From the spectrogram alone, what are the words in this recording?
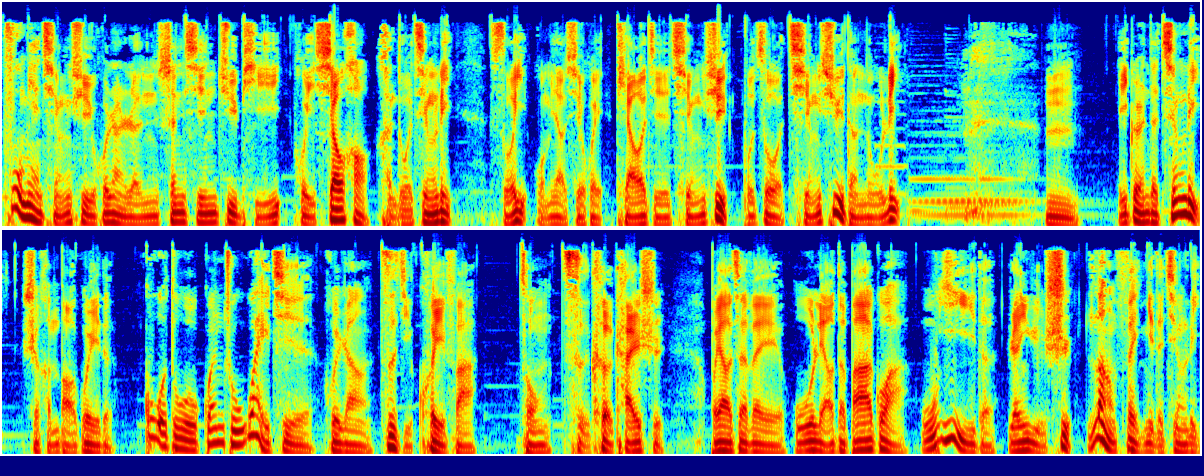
负面情绪会让人身心俱疲，会消耗很多精力。所以，我们要学会调节情绪，不做情绪的奴隶。”嗯，一个人的精力是很宝贵的，过度关注外界会让自己匮乏。从此刻开始，不要再为无聊的八卦、无意义的人与事浪费你的精力。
